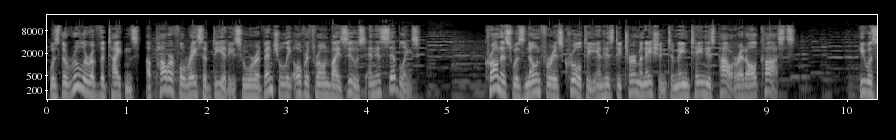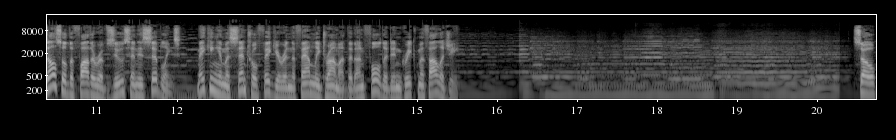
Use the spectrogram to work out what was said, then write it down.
was the ruler of the Titans, a powerful race of deities who were eventually overthrown by Zeus and his siblings. Cronus was known for his cruelty and his determination to maintain his power at all costs. He was also the father of Zeus and his siblings, making him a central figure in the family drama that unfolded in Greek mythology. So,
